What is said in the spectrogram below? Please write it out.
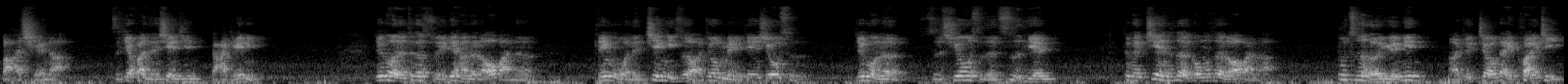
把钱啊直接换成现金打给你。结果呢，这个水电行的老板呢，听我的建议之后，就每天修持。结果呢，只修持了四天，这个建设公司的老板啊，不知何原因啊，就交代会计，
